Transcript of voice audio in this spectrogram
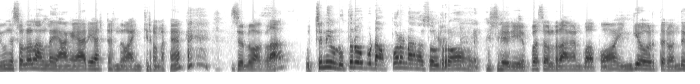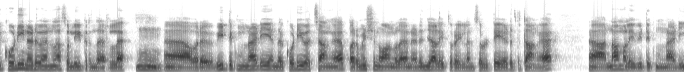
இவங்க சொல்லலாம்ல நாங்க யார் யார்கிட்ட இருந்து வாங்கிக்கிறோம்னு. சொல்லுவாங்களா? உச்சநீதிமன்றம் உத்தரவு போட்ட அப்புறம் நாங்க சொல்றோம். சரி எப்ப சொல்றாங்கன்னு பாப்போம். இங்க ஒருத்தர் வந்து கொடி நடுவேன்லாம் சொல்லிட்டு இருந்தாருல்ல. அவர் வீட்டுக்கு முன்னாடி அந்த கொடி வச்சாங்க. பர்மிஷன் வாங்கல நெடுஞ்சாலைத்துறையிலன்னு சொல்லிட்டு எடுத்துட்டாங்க. அண்ணாமலை வீட்டுக்கு முன்னாடி.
